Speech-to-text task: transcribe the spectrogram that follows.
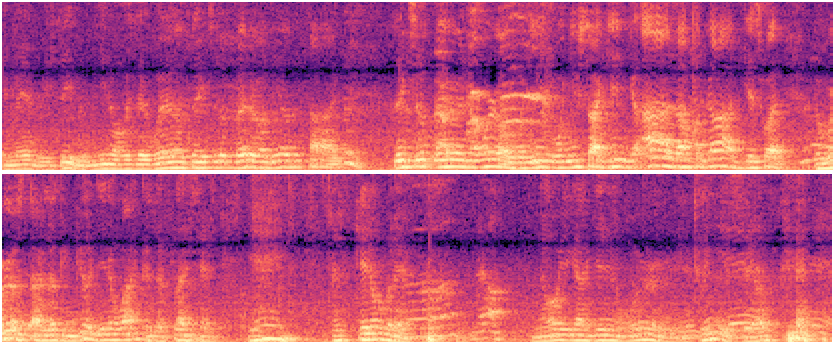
Amen. Receive him. You know, he said, well, things look better on the other side. Things look better in the world. When you when you start getting your eyes off of God, guess what? The world start looking good. You know why? Because the flesh says, yeah, let's get over there. Uh, no. No, you gotta get in the word and clean yourself. Yes,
